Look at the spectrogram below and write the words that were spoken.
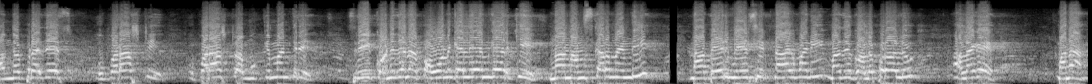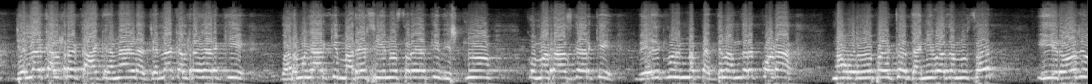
ఆంధ్రప్రదేశ్ ఉపరాష్ట్ర ఉపరాష్ట్ర ముఖ్యమంత్రి శ్రీ కొనిదెన పవన్ కళ్యాణ్ గారికి నా నమస్కారం అండి. నా పేరు మేసిట్ నాగమణి మాది గొల్లపురాలు. అలాగే మన జిల్లా కలెక్టర్ కాకినాడ జిల్లా కలెక్టర్ గారికి వర్మ గారికి మర్రే శ్రీనివాసరావు గారికి విష్ణు కుమార్ రాజు గారికి వేదిక ఉన్న పెద్దలందరికీ కూడా నా హృదయపూర్వక ధన్యవాదములు సార్. ఈ రోజు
